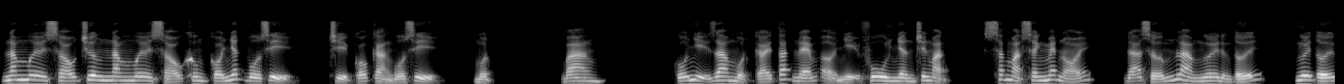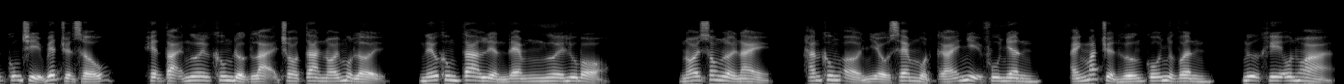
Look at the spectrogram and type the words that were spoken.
56 chương 56 không có nhất vô sỉ, chỉ có càng vô sỉ. Một. Bang. Cố nhị ra một cái tắt ném ở nhị phu nhân trên mặt, sắc mặt xanh mét nói, đã sớm làm ngươi đừng tới, ngươi tới cũng chỉ biết chuyện xấu, hiện tại ngươi không được lại cho ta nói một lời, nếu không ta liền đem ngươi hưu bỏ. Nói xong lời này, hắn không ở nhiều xem một cái nhị phu nhân, ánh mắt chuyển hướng cố nhược vân, ngự khi ôn hòa,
